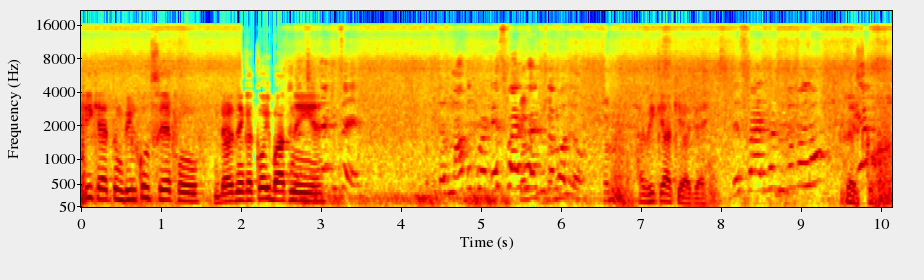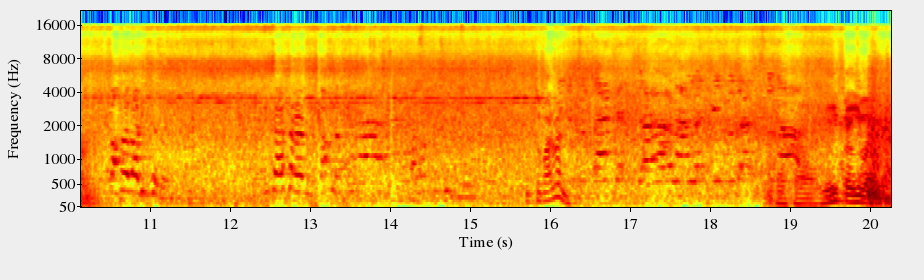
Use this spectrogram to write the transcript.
ठीक है तुम बिल्कुल सेफ हो डरने का कोई बात नहीं है अभी क्या किया जाए लेट्स गो তো পারবেন हाँ हाँ यही सही बात है।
